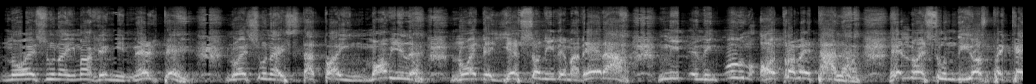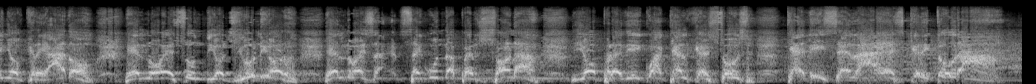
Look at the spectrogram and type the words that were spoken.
no es una imagen inerte, no es una estatua inmóvil, no es de yeso ni de madera, ni de ningún otro metal. Él no es un Dios pequeño creado, Él no es un Dios junior, Él no es segunda persona. Yo predico aquel Jesús que dice la escritura.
